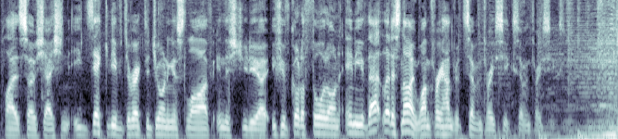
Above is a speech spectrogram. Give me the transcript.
Players Association Executive Director joining us live in the studio. If you've got a thought on any of that, let us know. 1300 736 736.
